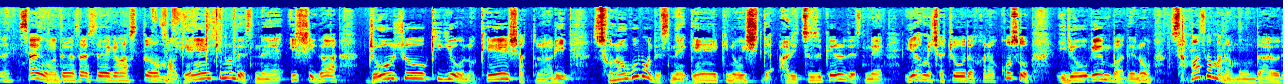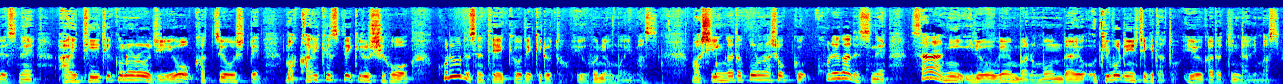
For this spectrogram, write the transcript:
ありがとうございます。最後まとめさせていただきますと、まあ、現役のですね、医師が上場企業の経営者となり、その後もですね、現役の医師であり続けるですね、岩見社長だからこそ、医療現場での様々な問題をですね、IT テクノロジーを活用して、まあ、解決できる手法、これをですね、提供できるというふうに思います。まあ、新型コロナショック、これがですね、さらに医療現場の問題を浮き彫りにしてきたという形になります。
